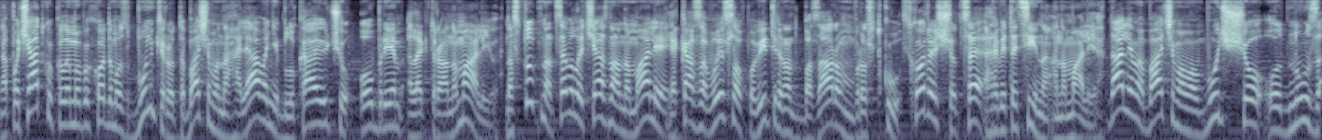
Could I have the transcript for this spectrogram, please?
На початку, коли ми виходимо з бункеру, то бачимо на галявині блукаючу обрієм електроаномалію. Наступна це величезна аномалія, яка зависла в повітрі над базаром в ростку. Схоже, що це гравітаційна аномалія. Далі ми бачимо, мабуть, що одну з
